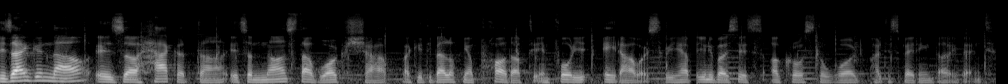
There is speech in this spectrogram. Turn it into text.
Design Good Now is a hackathon. It's a non-stop workshop, like developing a product in 48 hours. We have universities across the world participating in the event.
